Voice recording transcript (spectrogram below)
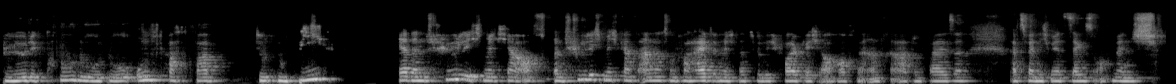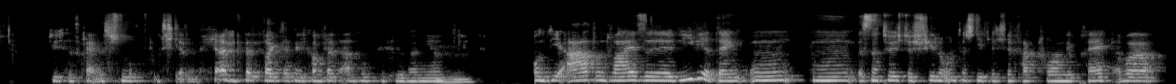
blöde Kuh, du, du unfassbar du, du biegst, ja, dann fühle ich mich ja auch, dann fühle ich mich ganz anders und verhalte mich natürlich folglich auch auf eine andere Art und Weise, als wenn ich mir jetzt denke, oh Mensch, süßes kleines Schmuckfußchen. Ja, das erzeugt ja ein komplett anderes Gefühl bei mir. Mhm. Und die Art und Weise, wie wir denken, hm, ist natürlich durch viele unterschiedliche Faktoren geprägt, aber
